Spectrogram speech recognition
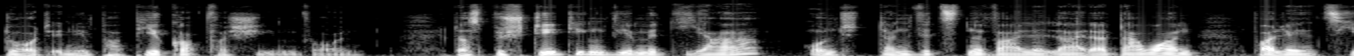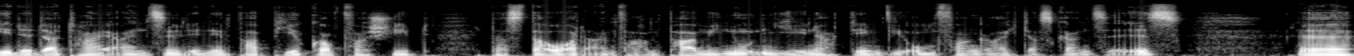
dort in den Papierkorb verschieben wollen. Das bestätigen wir mit Ja und dann wird es eine Weile leider dauern, weil er jetzt jede Datei einzeln in den Papierkorb verschiebt. Das dauert einfach ein paar Minuten, je nachdem wie umfangreich das Ganze ist. Äh,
